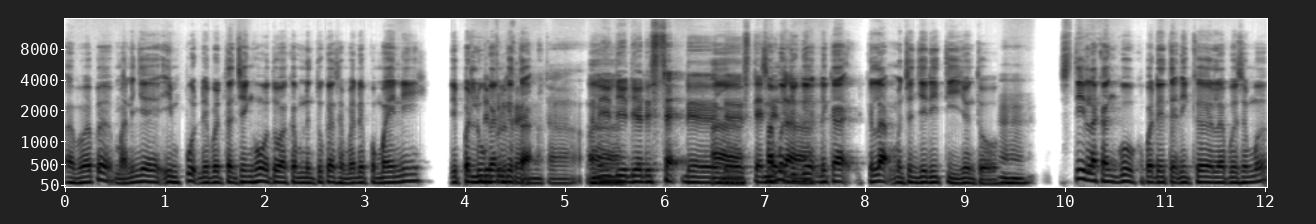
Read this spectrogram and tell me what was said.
apa apa maknanya input daripada Tan Cheng Ho tu akan menentukan sama ada pemain ni diperlukan, ke tak. tak. Maknanya Ah. dia, dia ada set the, Ah, the standard sama lah. juga dekat kelab macam JDT contoh. Mhm. Still akan go kepada technical apa semua.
